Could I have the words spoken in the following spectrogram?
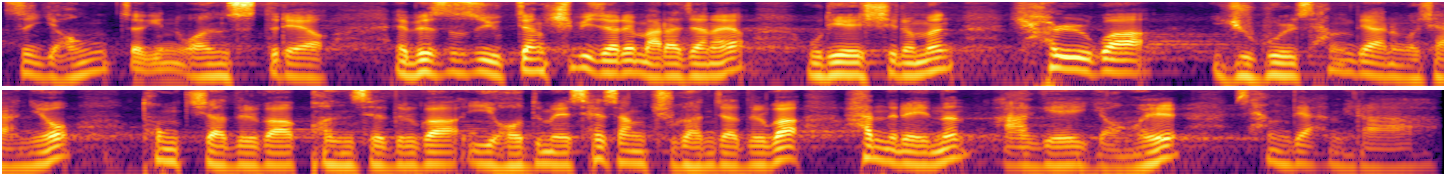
그래서 영적인 원수들이에요. 에베소서 6장 12절에 말하잖아요. 우리의 씨름은 혈과 육을 상대하는 것이 아니요 통치자들과 권세들과 이 어둠의 세상 주관자들과 하늘에 있는 악의 영을 상대함이라.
